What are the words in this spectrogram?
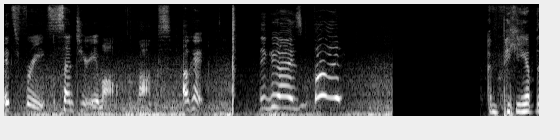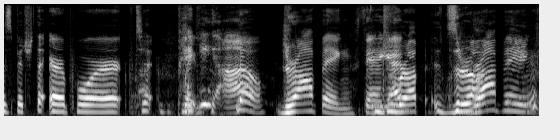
It's free. Sent to your email box. Okay. Thank you guys. Bye. I'm picking up this bitch at the airport. To, Picking wait, up? No. Dropping. Say again. Drop, drop. Dropping.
